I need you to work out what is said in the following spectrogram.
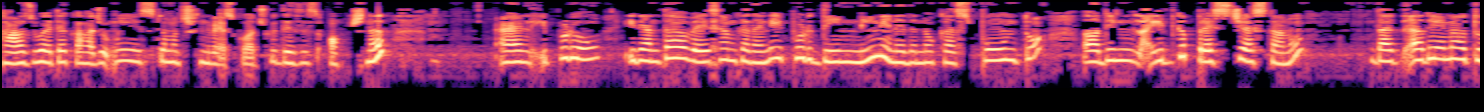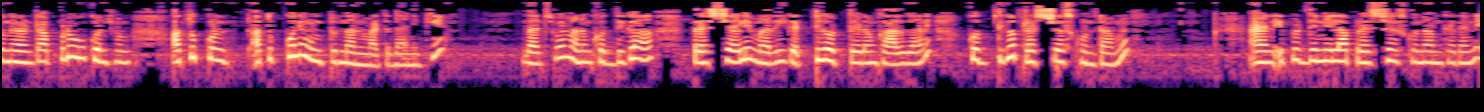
కాజు అయితే కాజు. మీ ఇష్టం వచ్చింది వేసుకోవచ్చు. దిస్ ఇస్ ఆప్షనల్ అండ్ ఇప్పుడు ఇదంతా వేసాం కదండి. ఇప్పుడు దీన్ని నేను ఏదైనా ఒక స్పూన్తో దీన్ని లైట్గా ప్రెస్ చేస్తాను. అది ఏమవుతుంది అంటే అప్పుడు కొంచెం అతుక్కు అతుక్కొని ఉంటుంది అనమాట దానికి. దట్స్ వై మనం కొద్దిగా ప్రెస్ చేయాలి. మరీ గట్టిగా ఒత్తేయడం కాదు కానీ కొద్దిగా ప్రెస్ చేసుకుంటాము. అండ్ ఇప్పుడు దీన్ని ఇలా ప్రెస్ చేసుకున్నాం కదండి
